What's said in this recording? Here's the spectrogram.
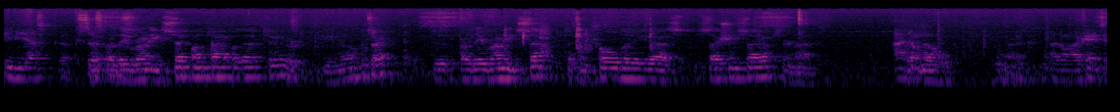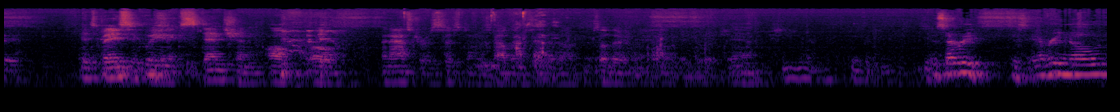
PBX systems. Are they running SIP on top of that too, or do you know? I'm sorry? Do- Are they running SIP to control the, uh, session setups or not? I don't know. I don't, I can't tell you. It's basically an extension of, of an Astra system is how they set it up. So they're, yeah. Is every, is every node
